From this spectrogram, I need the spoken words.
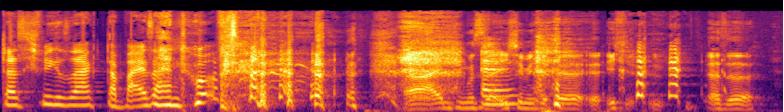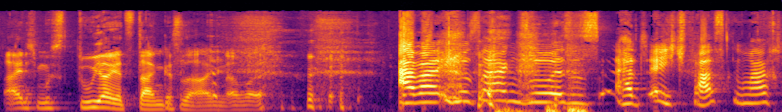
dass ich, wie gesagt, dabei sein durfte. ja, eigentlich muss ja ich, mich, äh, ich, also eigentlich musst du ja jetzt Danke sagen, aber. aber ich muss sagen, so es ist, hat echt Spaß gemacht,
